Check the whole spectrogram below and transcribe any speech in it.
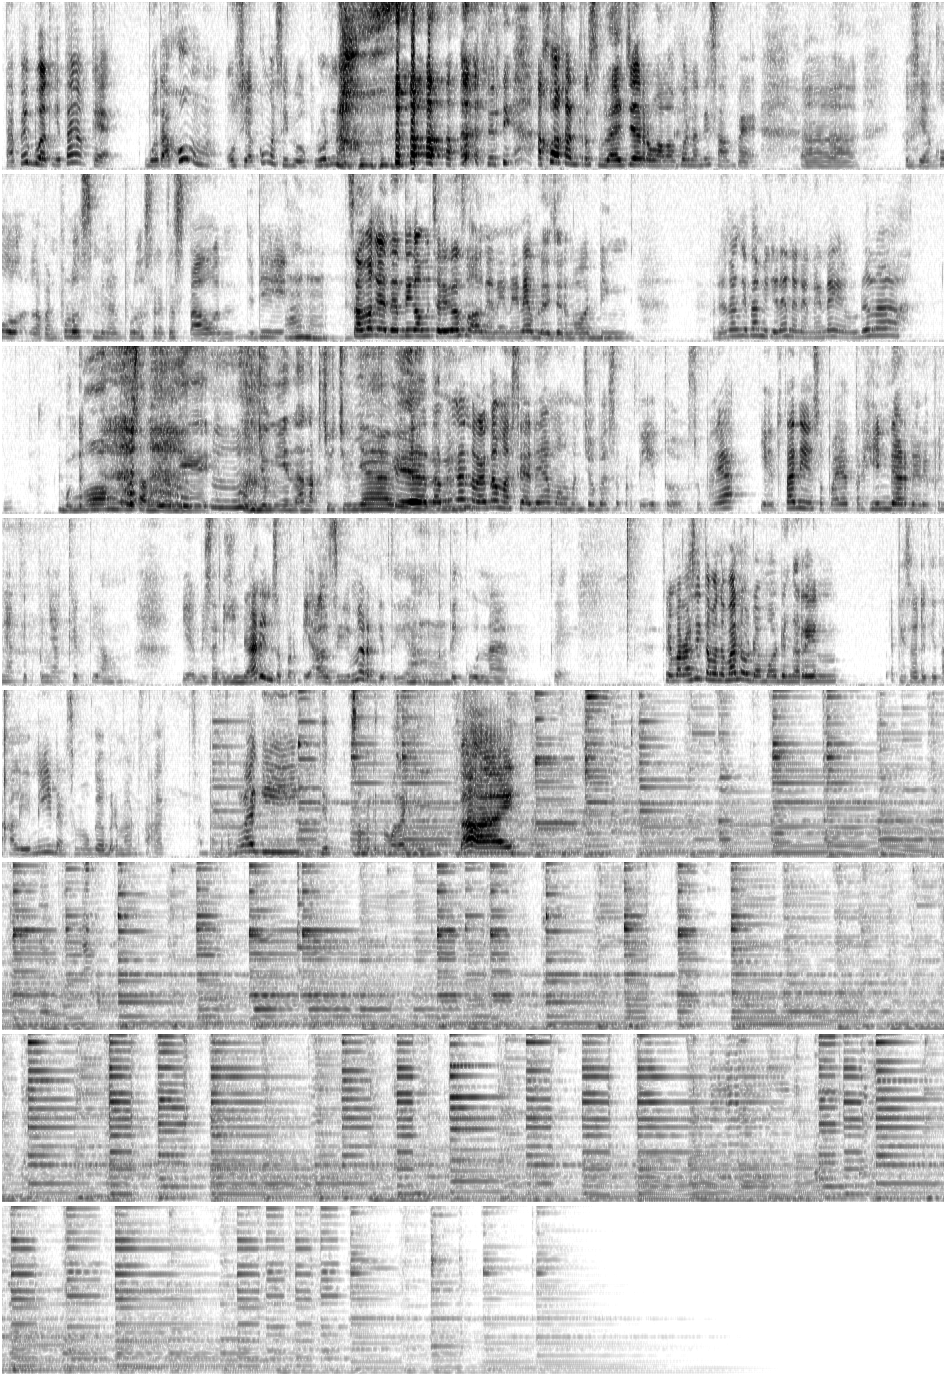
Tapi buat kita kayak buat aku usiaku masih 26. Jadi aku akan terus belajar walaupun nanti sampai eh, usiaku 80, 90, 100 tahun. Jadi Mhm. sama kayak tadi kamu cerita soal nenek-nenek belajar ngoding. Padahal kan kita mikirnya nenek-nenek ya udahlah. bengong terus sambil dikunjungin anak cucunya gitu Iya, tapi kan ternyata masih ada yang mau mencoba seperti itu supaya ya itu tadi supaya terhindar dari penyakit-penyakit yang ya bisa dihindarin seperti Alzheimer gitu ya, kepikunan. Oke. Terima kasih teman-teman udah mau dengerin episode kita kali ini dan semoga bermanfaat. Sampai ketemu lagi. Yep, sampai ketemu lagi Bye.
